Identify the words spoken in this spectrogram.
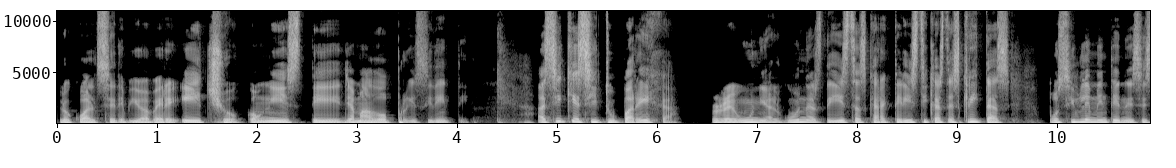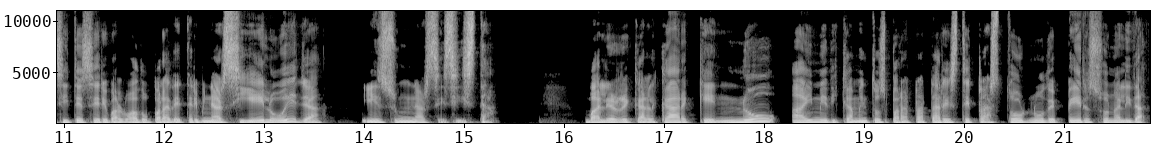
lo cual se debió haber hecho con este llamado presidente. Así que si tu pareja reúne algunas de estas características descritas, posiblemente necesite ser evaluado para determinar si él o ella es un narcisista. Vale recalcar que no hay medicamentos para tratar este trastorno de personalidad.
